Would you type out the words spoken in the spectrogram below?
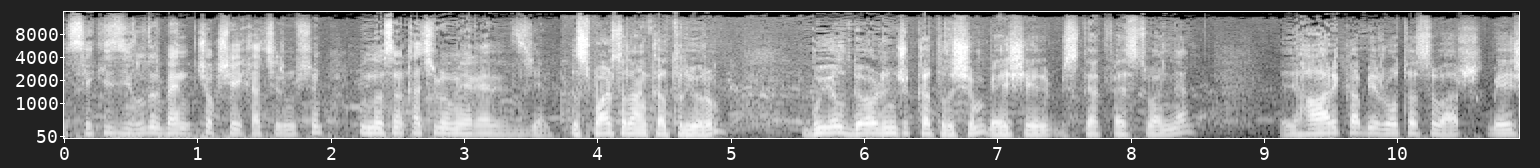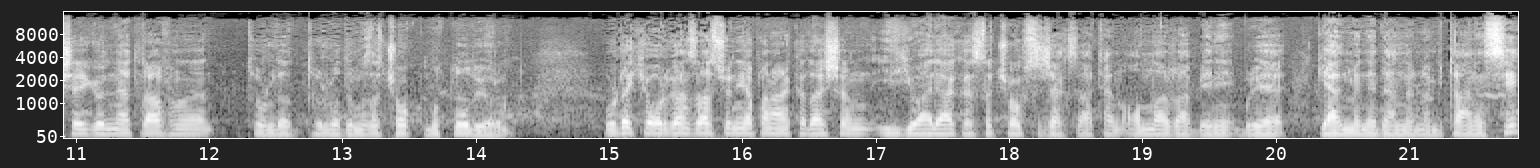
8 yıldır ben çok şey kaçırmışım. Bundan sonra kaçırmamaya gayret edeceğim. Isparta'dan katılıyorum. Bu yıl dördüncü katılışım Beyşehir Bisiklet Festivali'ne. E, harika bir rotası var. Beyşehir Gölü'nün etrafını turla, turladığımızda çok mutlu oluyorum. Buradaki organizasyonu yapan arkadaşların ilgi ve alakası da çok sıcak zaten. Onlar da beni buraya gelme nedenlerinden bir tanesi.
